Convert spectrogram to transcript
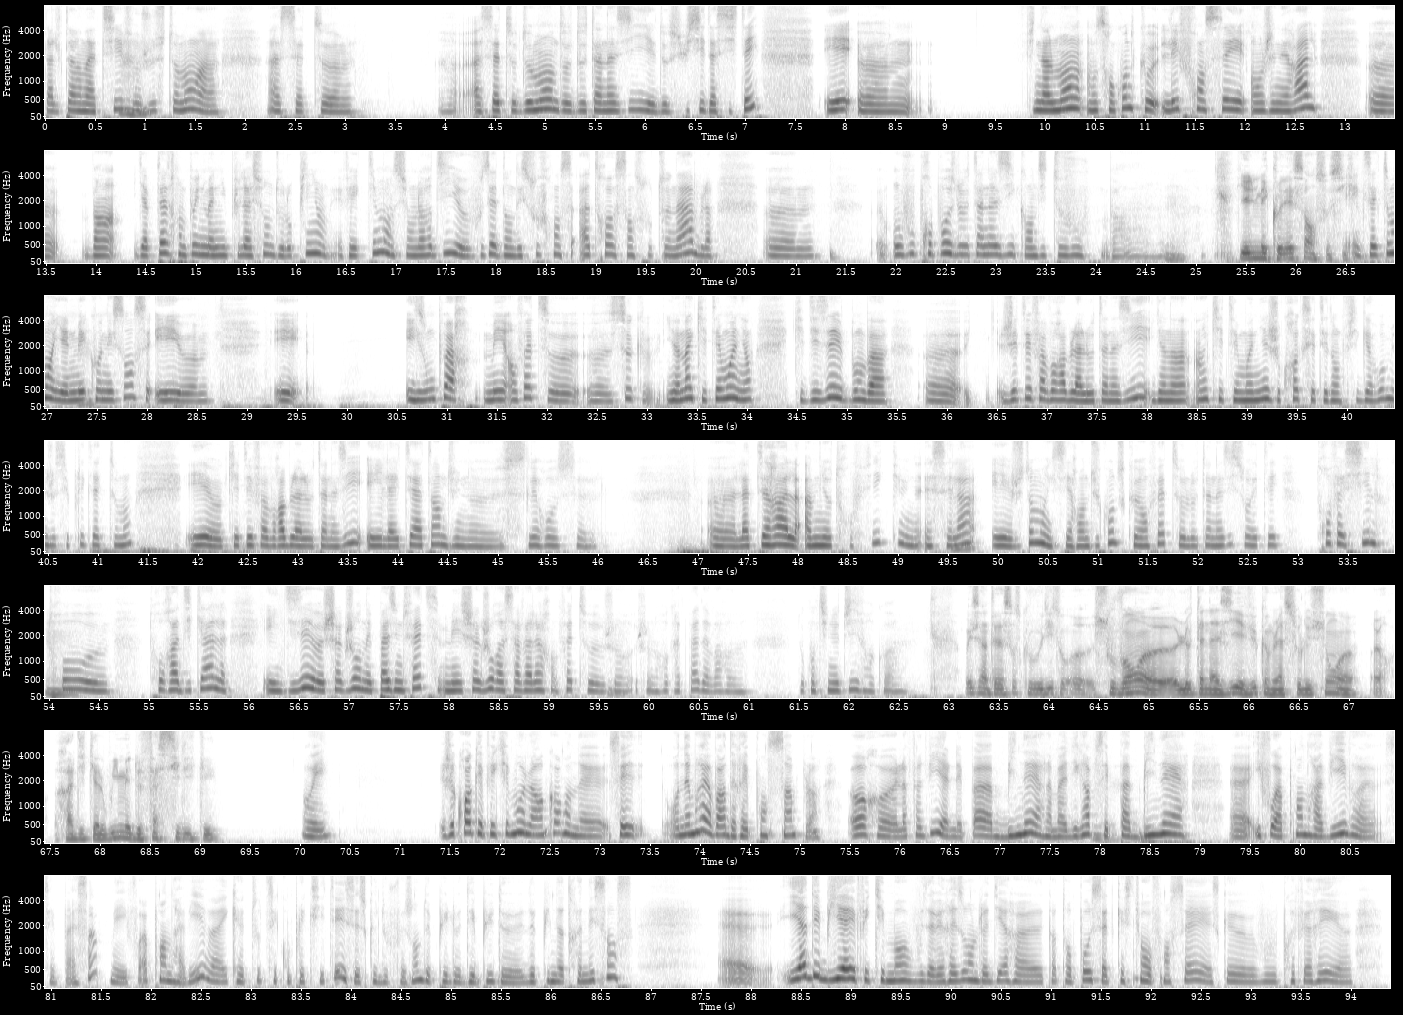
d'alternatives mmh. justement à, à cette à cette demande d'euthanasie et de suicide assisté et finalement on se rend compte que les Français en général ben, il y a peut-être un peu une manipulation de l'opinion. Effectivement, si on leur dit euh, vous êtes dans des souffrances atroces, insoutenables, euh, on vous propose l'euthanasie, qu'en dites-vous? Ben, hmm. Il y a une méconnaissance aussi. Exactement, il y a une hmm. méconnaissance et, euh, et, ils ont peur. Mais en fait, ceux que, il y en a qui témoignent, hein, qui disaient bon bah euh, j'étais favorable à l'euthanasie. Il y en a un qui témoignait, je crois que c'était dans le Figaro, mais je ne sais plus exactement, et euh, qui était favorable à l'euthanasie. Et il a été atteint d'une sclérose euh, latérale amyotrophique, une SLA. Mmh. Et justement, il s'est rendu compte qu'en fait, l'euthanasie aurait été trop facile, mmh. trop, trop radicale. Et il disait, chaque jour n'est pas une fête, mais chaque jour a sa valeur. En fait, je, mmh. je, ne regrette pas d'avoir de continuer de vivre. quoi. Oui, c'est intéressant ce que vous dites. Euh, souvent, euh, l'euthanasie est vue comme la solution, euh, alors radicale, oui, mais de facilité. Oui. Je crois qu'effectivement, là encore, on, est, on aimerait avoir des réponses simples. Or, la fin de vie, elle n'est pas binaire. La maladie grave, c'est pas binaire. il faut apprendre à vivre. C'est pas simple, mais il faut apprendre à vivre avec toutes ces complexités. Et c'est ce que nous faisons depuis le début de, depuis notre naissance. Euh, il y a des biais, effectivement, vous avez raison de le dire euh, quand on pose cette question aux Français. Est-ce que vous préférez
